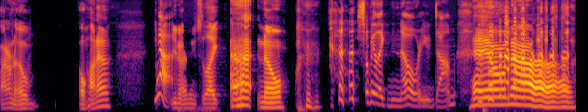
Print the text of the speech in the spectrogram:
I don't know, Ohana?" yeah, You know, and it's like, ah, "No, she'll be like, "No, are you dumb?" hell no,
